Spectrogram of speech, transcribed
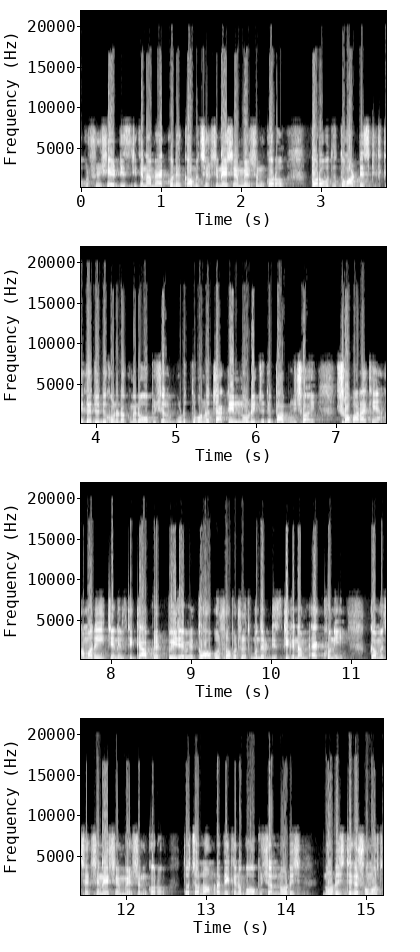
অবশ্যই সেই ডিস্ট্রিক্টের নাম এখনই কমেন্ট সেকশনে এসে মেনশন করো। পরবর্তী তোমার ডিস্ট্রিক্ট থেকে যদি কোনো রকমের অফিসিয়াল গুরুত্বপূর্ণ চাকরির নোটিশ যদি পাবলিশ হয়, সবার আগে আমার এই চ্যানেল থেকে আপডেট পেয়ে যাবে। তো অবশ্যই অবশ্যই তোমাদের ডিস্ট্রিক্টের নাম এখনই কমেন্ট সেকশনে এসে মেনশন করো। তো চলো আমরা দেখে নেব অফিসিয়াল নোটিশ নোটিশ থেকে সমস্ত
